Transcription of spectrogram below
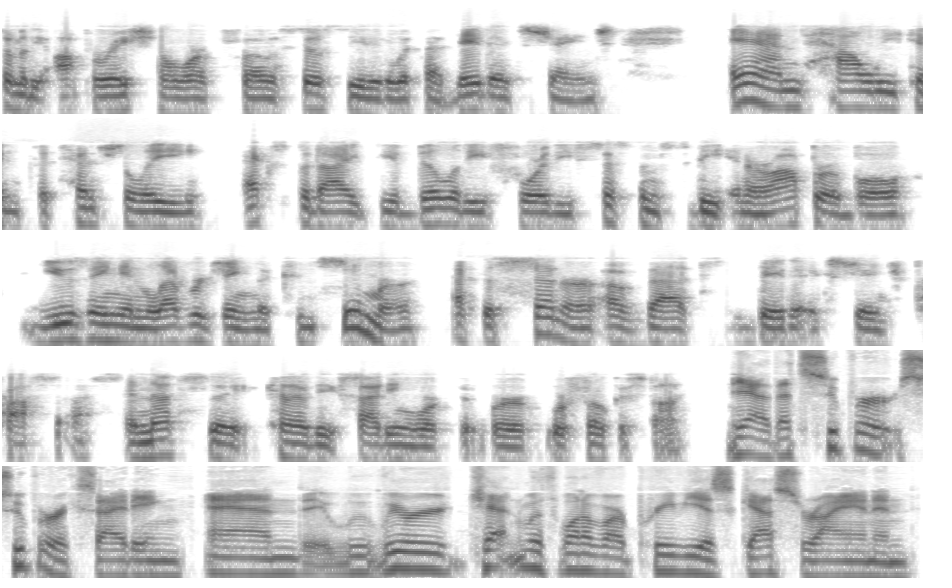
some of the operational workflow associated with that data exchange. And how we can potentially expedite the ability for these systems to be interoperable using and leveraging the consumer at the center of that data exchange process. And that's the kind of the exciting work that we're, we're focused on. Yeah, that's super, super exciting. And we were chatting with one of our previous guests, Ryan, and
